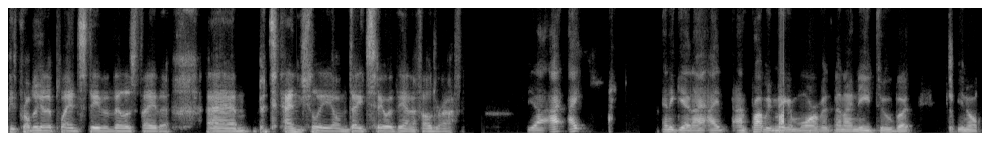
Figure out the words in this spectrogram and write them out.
He's probably going to play in Steve Avila's favor, um, potentially on day two of the NFL draft. Yeah, I, I and again, I, I I'm probably making more of it than I need to, but you know,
